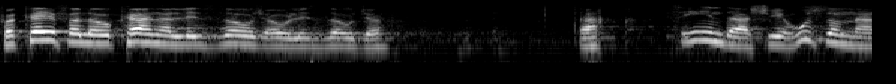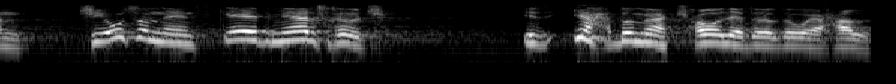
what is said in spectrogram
فكيف لو كان للزوج أو للزوجة؟ تق. سين دا شي حسنن شي حسنن سكيد ميرس خلج إذ ما تحول دول دو حل.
